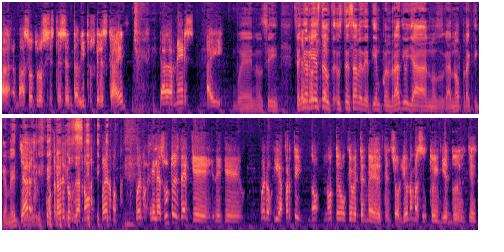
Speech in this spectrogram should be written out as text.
ah, más otros este centavitos que les caen cada mes ahí. Bueno, sí. Señor Riesta, usted, sabe de tiempo en radio, ya nos ganó prácticamente. Ya, otra vez nos ganó. Bueno, bueno, el asunto es de que, de que bueno, y aparte no no tengo que meterme de defensor, yo nomás estoy viendo desde,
